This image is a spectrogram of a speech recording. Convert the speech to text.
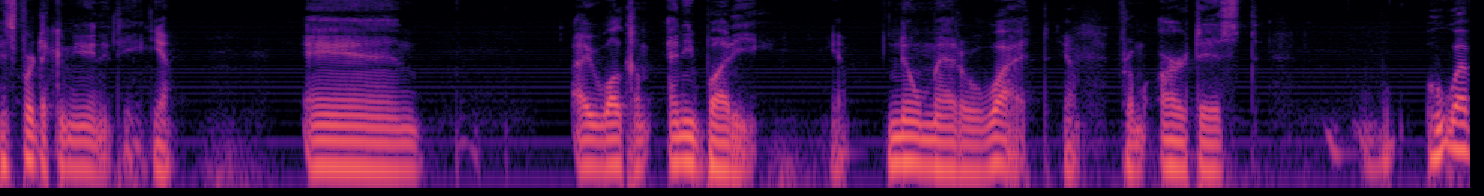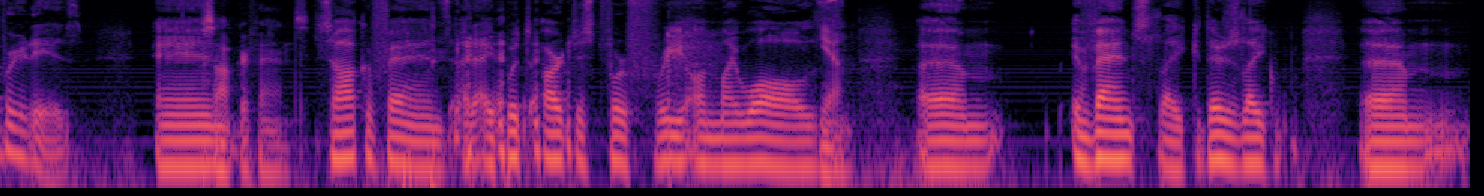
is for the community. Yeah. And I welcome anybody. Yep. No matter what. Yep. From artist, whoever it is, and Soccer fans. soccer fans. and I put artists for free on my walls. Yeah. Um, events like there's like um,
